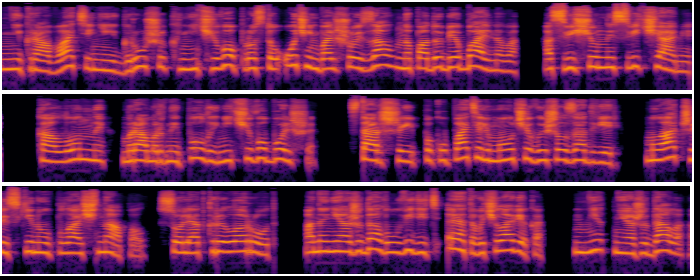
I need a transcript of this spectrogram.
Ни кровати, ни игрушек, ничего, просто очень большой зал наподобие бального, освещенный свечами, колонны, мраморный пол и ничего больше. Старший покупатель молча вышел за дверь. Младший скинул плащ на пол. Соля открыла рот. Она не ожидала увидеть этого человека. Нет, не ожидала.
